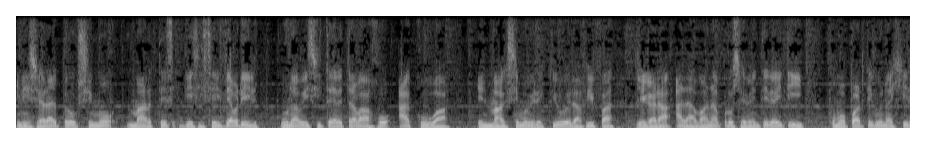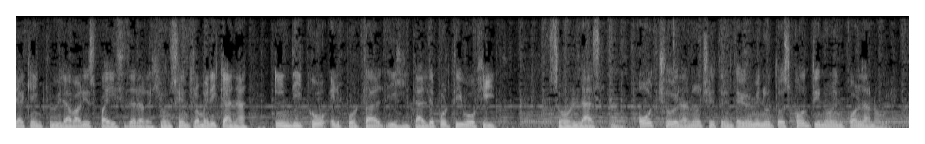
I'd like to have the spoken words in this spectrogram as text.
iniciará el próximo martes 16 de abril una visita de trabajo a Cuba. El máximo directivo de la FIFA llegará a La Habana procedente de Haití como parte de una gira que incluirá varios países de la región centroamericana, indicó el portal digital deportivo HIT. Son las 8 de la noche y 31 minutos. Continúen con la novela.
